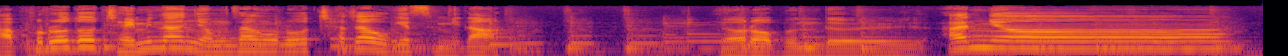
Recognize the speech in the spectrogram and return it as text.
앞으로도 재미난 영상으로 찾아오겠습니다. 여러분들 안녕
